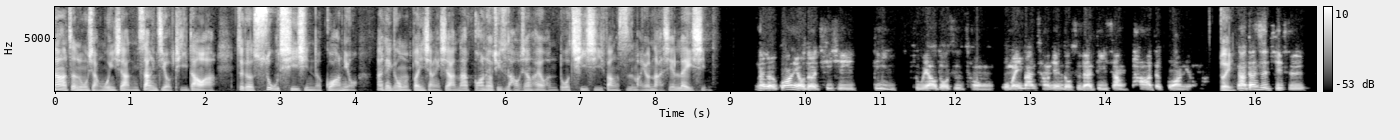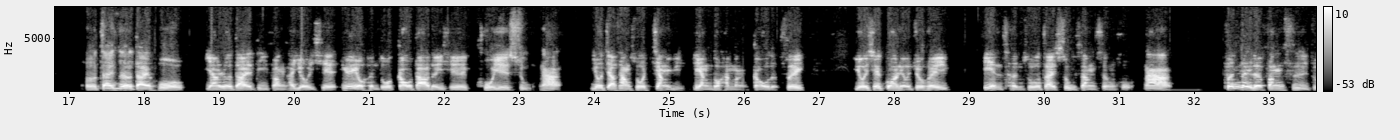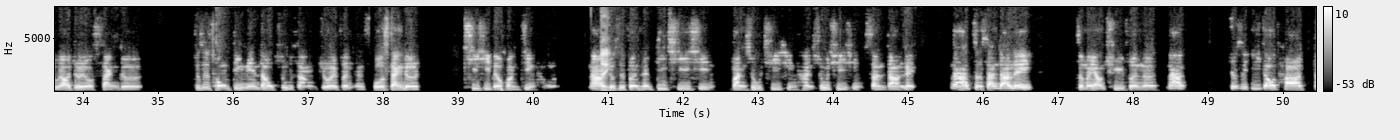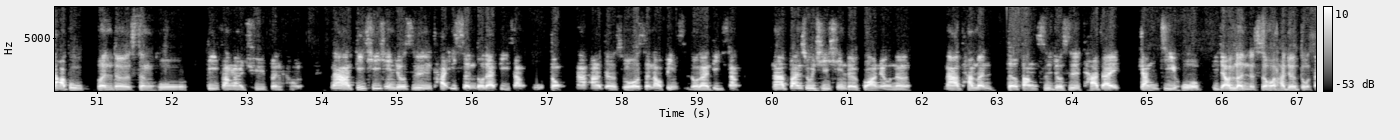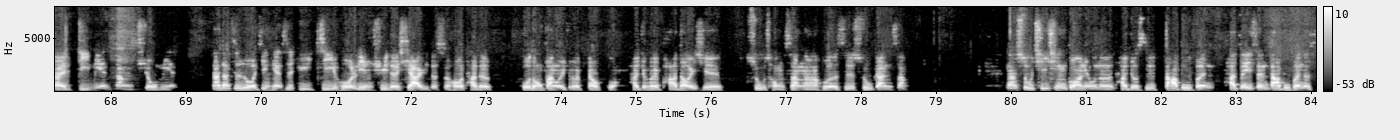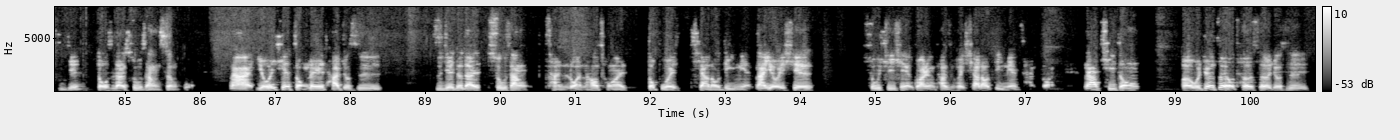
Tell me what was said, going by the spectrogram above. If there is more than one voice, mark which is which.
Speaker 1: 那正如我想问一下，你上一集有提到啊，这个树栖型的瓜牛，那可以跟我们分享一下，那瓜牛其实好像还有很多栖息方式嘛，有哪些类型？
Speaker 2: 那个瓜牛的栖息地主要都是从我们一般常见都是在地上爬的瓜牛嘛。
Speaker 1: 对。
Speaker 2: 那但是其实，呃，在热带或亚热带的地方，它有一些，因为有很多高大的一些阔叶树，那又加上说降雨量都还蛮高的，所以有一些瓜牛就会变成说在树上生活。那分类的方式主要就有三个，就是从地面到树上就会分成说三个栖息的环境好了，那就是分成地栖型、半树栖型和树栖型三大类。那这三大类。怎么样区分呢？那就是依照它大部分的生活地方来区分好了。那地栖性就是它一生都在地上活动，那它的所有生老病死都在地上。那半数栖性的瓜牛呢？那它们的方式就是它在干季或比较冷的时候，它就躲在地面上休眠。那但是如果今天是雨季或连续的下雨的时候，它的活动范围就会比较广，它就会爬到一些。树丛上啊，或者是树干上。那树栖性瓜牛呢？它就是大部分，它这一生大部分的时间都是在树上生活。那有一些种类，它就是直接就在树上产卵，然后从来都不会下到地面。那有一些树栖性的瓜牛，它是会下到地面产卵。那其中，呃，我觉得最有特色就是。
